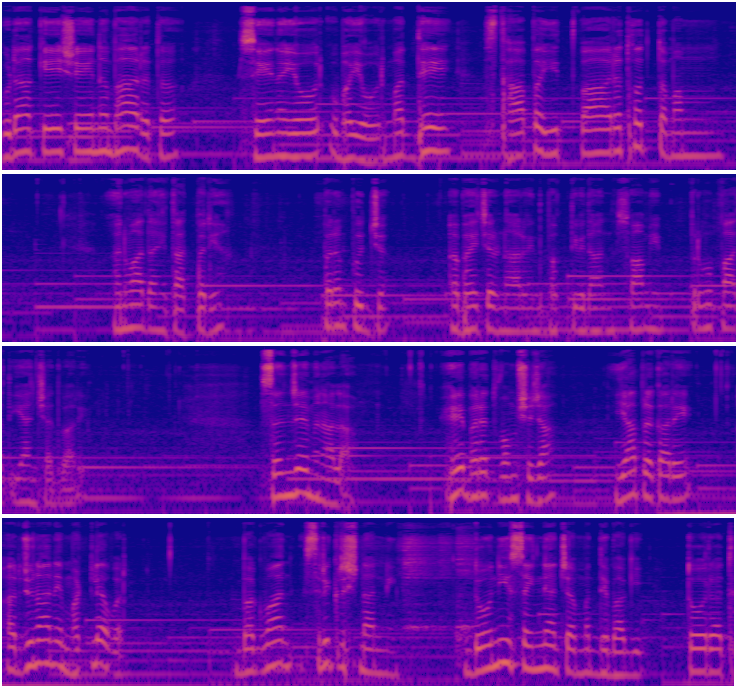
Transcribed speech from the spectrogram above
गुडाकेशेन भारत सेनयोर उभयोरमध्ये स्थापयित्वा रथोत्तमम। अनुवाद आणि तात्पर्य परमपूज्य अभयचरणारविंद भक्तिविधान स्वामी प्रभुपाद यांच्याद्वारे। संजय म्हणाला हे भरत वंशजा या प्रकारे अर्जुनाने म्हटल्यावर भगवान श्रीकृष्णांनी दोन्ही सैन्याच्या मध्यभागी तो रथ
